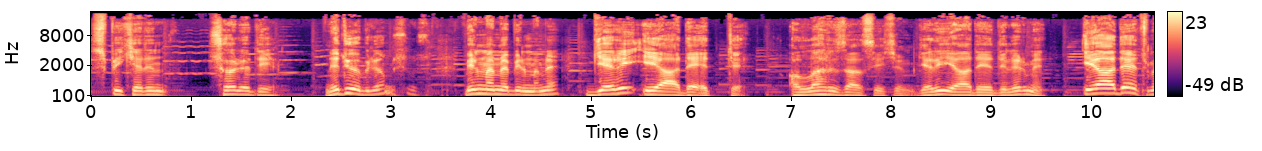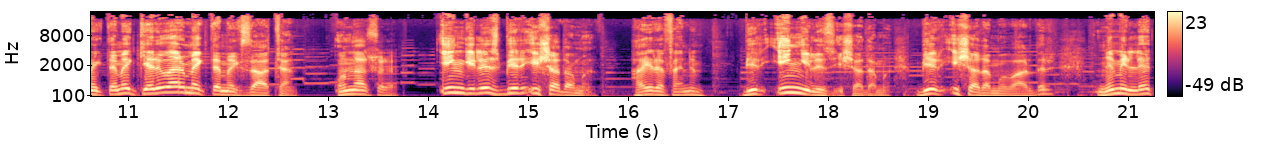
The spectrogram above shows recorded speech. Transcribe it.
Spikerin söylediği. Ne diyor biliyor musunuz? Bilmem ne bilmem ne geri iade etti. Allah rızası için geri iade edilir mi? İade etmek demek geri vermek demek zaten. Ondan sonra İngiliz bir iş adamı Hayır efendim. Bir İngiliz iş adamı, bir iş adamı vardır. Ne millet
